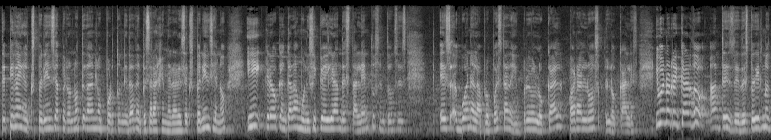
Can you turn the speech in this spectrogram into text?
te piden experiencia, pero no te dan la oportunidad de empezar a generar esa experiencia, ¿no? Y creo que en cada municipio hay grandes talentos, entonces es buena la propuesta de empleo local para los locales. Y bueno, Ricardo, antes de despedirnos,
